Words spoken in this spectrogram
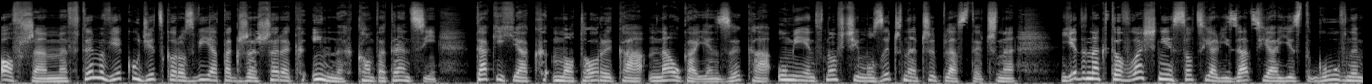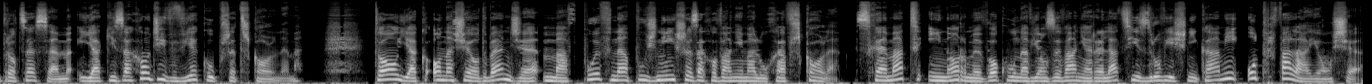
Owszem, w tym wieku dziecko rozwija także szereg innych kompetencji, takich jak motoryka, nauka języka, umiejętności muzyczne czy plastyczne. Jednak to właśnie socjalizacja jest głównym procesem, jaki zachodzi w wieku przedszkolnym. To, jak ona się odbędzie, ma wpływ na późniejsze zachowanie malucha w szkole. Schemat i normy wokół nawiązywania relacji z rówieśnikami utrwalają się.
